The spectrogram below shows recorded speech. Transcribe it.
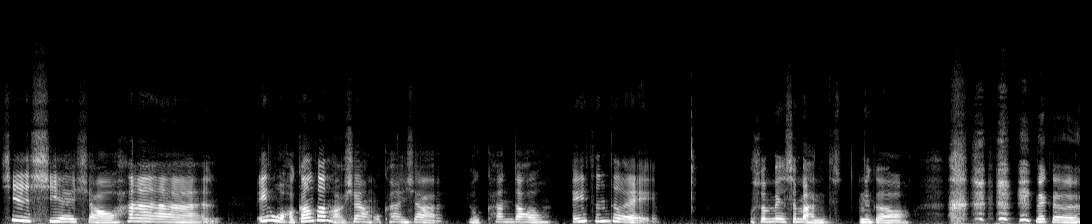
谢谢小汉。哎，我刚刚好像我看一下，有看到，哎，真的哎，我顺便先把那个 那个，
